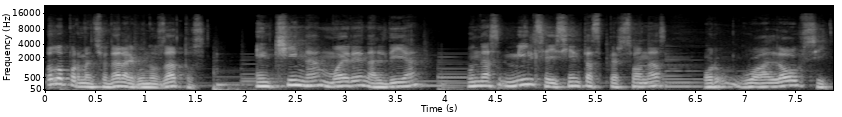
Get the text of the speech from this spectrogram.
Solo por mencionar algunos datos. En China mueren al día unas 1.600 personas por Gualousi,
